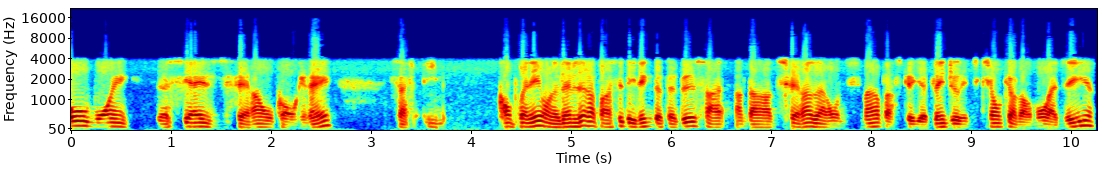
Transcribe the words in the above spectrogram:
au moins de sièges différents au Congrès. Ça, comprenez, on a de la misère à passer des lignes d'autobus dans différents arrondissements parce qu'il y a plein de juridictions qui ont leur mot à dire.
